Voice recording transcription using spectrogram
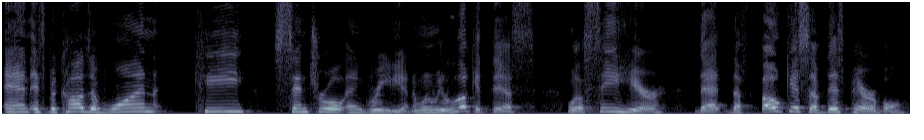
And it's because of one key central ingredient. And when we look at this, we'll see here that the focus of this parable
